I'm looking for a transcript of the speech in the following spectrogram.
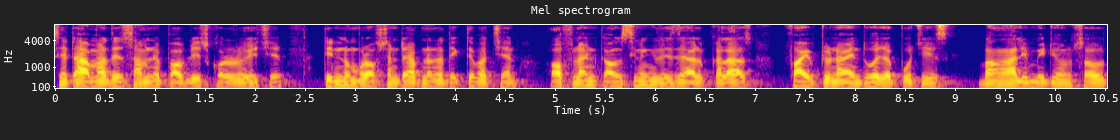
সেটা আমাদের সামনে পাবলিশ করা রয়েছে। তিন নম্বর অপশানটায় আপনারা দেখতে পাচ্ছেন offline counselling result class five two nine দু হাজার পঁচিশ, Bangali medium south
